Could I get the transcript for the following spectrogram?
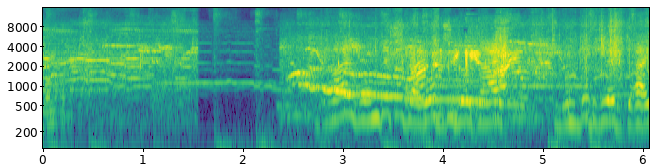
বন্ধ কর। বন্ধু তো যাব দিল যাই। বন্ধুর বিয়ে যাই।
